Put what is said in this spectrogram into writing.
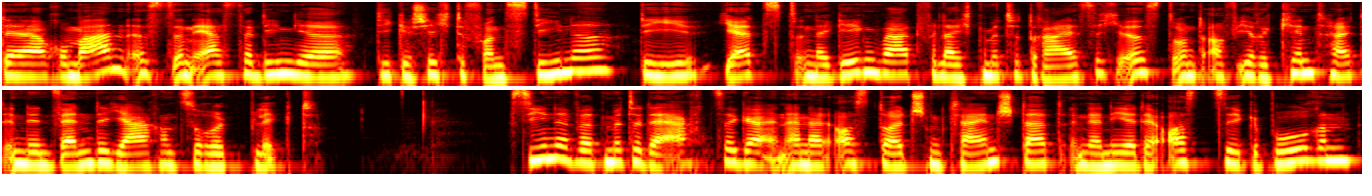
Der Roman ist in erster Linie die Geschichte von Stine, die jetzt in der Gegenwart vielleicht Mitte 30 ist und auf ihre Kindheit in den Wendejahren zurückblickt. Stine wird Mitte der 80er in einer ostdeutschen Kleinstadt in der Nähe der Ostsee geboren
